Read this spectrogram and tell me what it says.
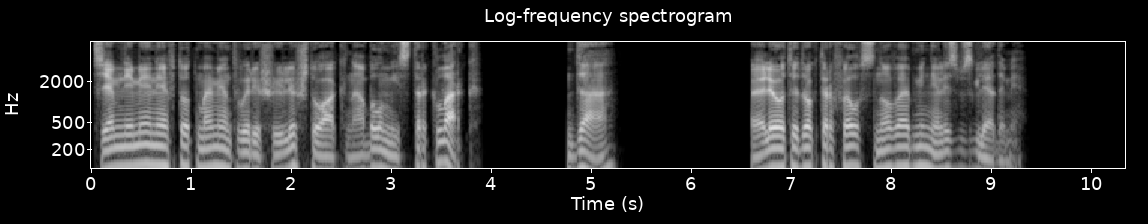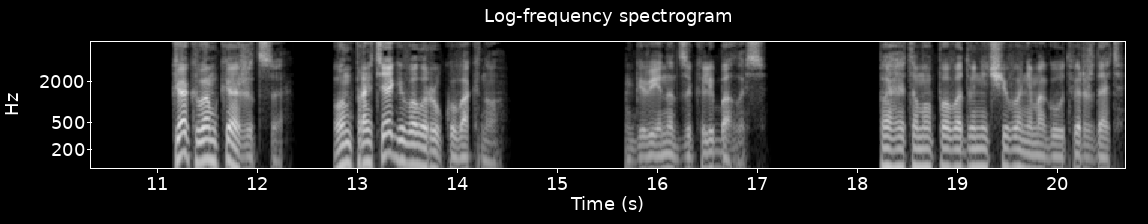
Тем не менее, в тот момент вы решили, что у окна был мистер Кларк. Да. Эллиот и доктор Фелл снова обменялись взглядами. «Как вам кажется, он протягивал руку в окно?» Гвинет заколебалась. «По этому поводу ничего не могу утверждать.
